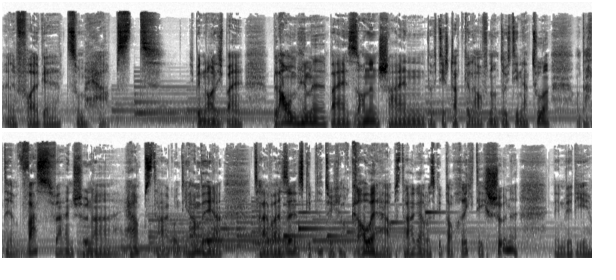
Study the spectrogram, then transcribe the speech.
eine Folge zum Herbst. Ich bin neulich bei blauem Himmel, bei Sonnenschein durch die Stadt gelaufen und durch die Natur und dachte, was für ein schöner Herbsttag. Und die haben wir ja teilweise. Es gibt natürlich auch graue Herbsttage, aber es gibt auch richtig schöne, in denen wir die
